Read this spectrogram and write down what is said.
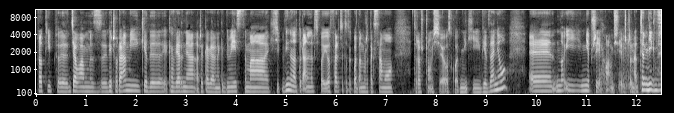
protip, e, działam z wieczorami, kiedy kawiarnia, znaczy kawiarnia, kiedy miejsce ma jakieś wino naturalne w swojej ofercie, to zakładam, że tak samo troszczą się o składniki w jedzeniu. E, No i nie przyjechałam się jeszcze na tym nigdy.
